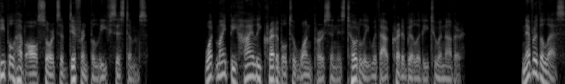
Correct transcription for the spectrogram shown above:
People have all sorts of different belief systems. What might be highly credible to one person is totally without credibility to another. Nevertheless,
